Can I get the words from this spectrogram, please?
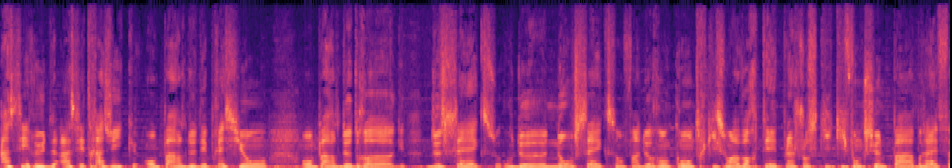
assez rudes, assez tragiques. On parle de dépression, on parle de drogue, de sexe ou de non-sexe, enfin de rencontres qui sont avortées, plein de choses qui qui fonctionnent pas, bref.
